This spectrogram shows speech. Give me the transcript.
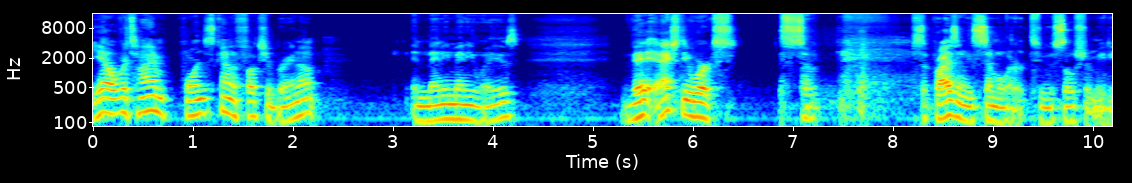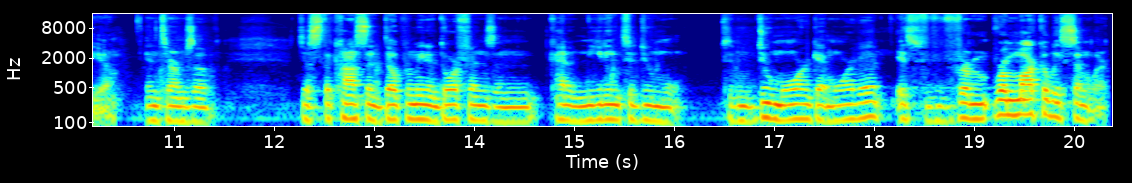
yeah, over time, porn just kind of fucks your brain up in many, many ways. It actually works so surprisingly similar to social media in terms of just the constant dopamine endorphins and kind of needing to do more to do more get more of it. It's rem- remarkably similar.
